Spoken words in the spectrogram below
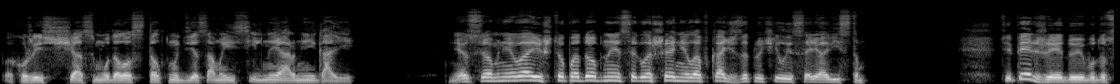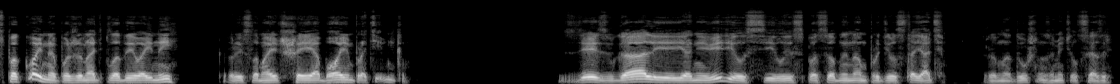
Похоже, сейчас ему удалось столкнуть две самые сильные армии Галлии. Не сомневаюсь, что подобное соглашение Лавкач заключил и с ариавистом. Теперь же иду и будут спокойно пожинать плоды войны, который сломает шеи обоим противникам. Здесь, в Галлии, я не видел силы, способной нам противостоять, — равнодушно заметил Цезарь.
